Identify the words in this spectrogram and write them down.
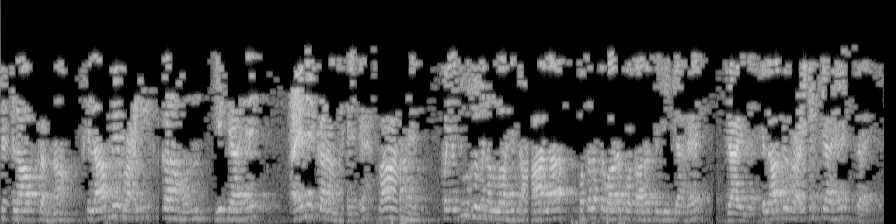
خلاف کرنا، خلاف وعید کرم یہ کیا ہے؟ عین کرم ہے، احسان ہے۔ فیجوز من اللہ تعالی فصلہ تبارک و تعالی سے یہ کیا ہے؟ جائز ہے۔ خلاف وعید کیا ہے؟ جائز ہے۔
